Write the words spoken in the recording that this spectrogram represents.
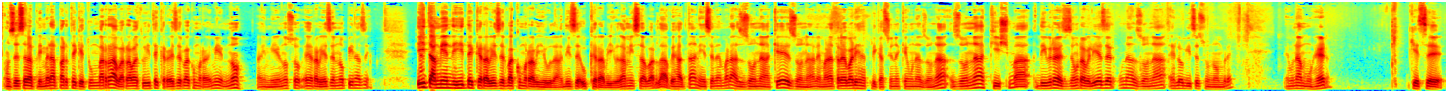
Entonces esa es la primera parte que tumba Raba. Raba tú dijiste que Rabiezer va como Rabimir. No, Rabimir no, eh, no opina así. Y también dijiste que Rabiezer va como Rabi Judá. Dice, u que Rabi Judá misa barla, vejatani. Ese le llamará zona. ¿Qué es zona? Le llamará trae varias explicaciones que es una zona. Zona kishma dibre. Según Rabeliezer, una zona es lo que dice su nombre. Es una mujer que se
